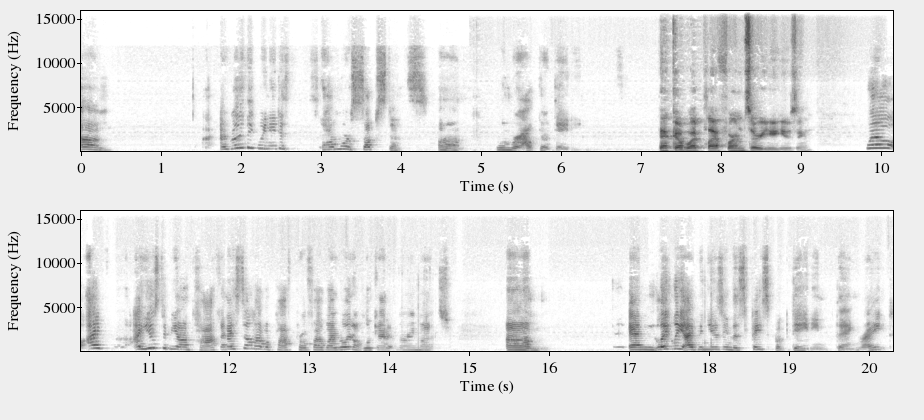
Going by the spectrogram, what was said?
um I- really think we need to have more substance um when we're out there dating Becca, what platforms are you using? well i i used to be on pof and i still have a pof profile but i really don't look at it very much Um, and lately I've been using this Facebook dating thing, right?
